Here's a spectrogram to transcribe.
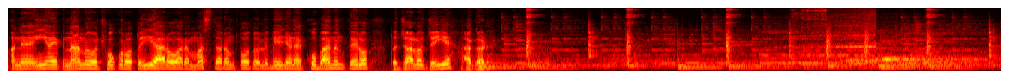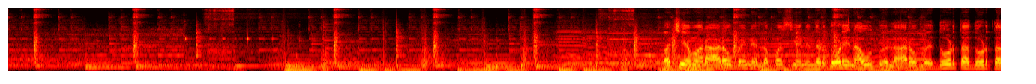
અને અહીંયા એક નાનો છોકરો હતો એ હારો હારે મસ્ત રમતો હતો, એટલે બે જણાએ ખૂબ આનંદ કર્યો. તો ચાલો જઈએ આગળ. પછી અમારા આરવભાઈને લપસિયાની અંદર દોડીને આવતું એટલે આરવભાઈ દોડતા દોડતા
